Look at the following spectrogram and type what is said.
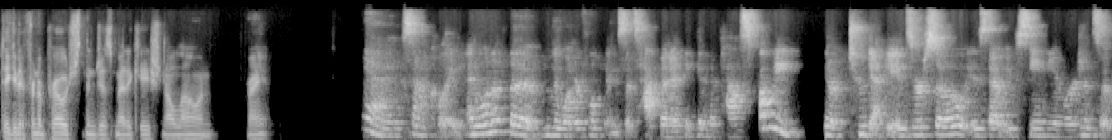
take a different approach than just medication alone, right? Yeah, exactly. And one of the really wonderful things that's happened, I think, in the past probably you know two decades or so, is that we've seen the emergence of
